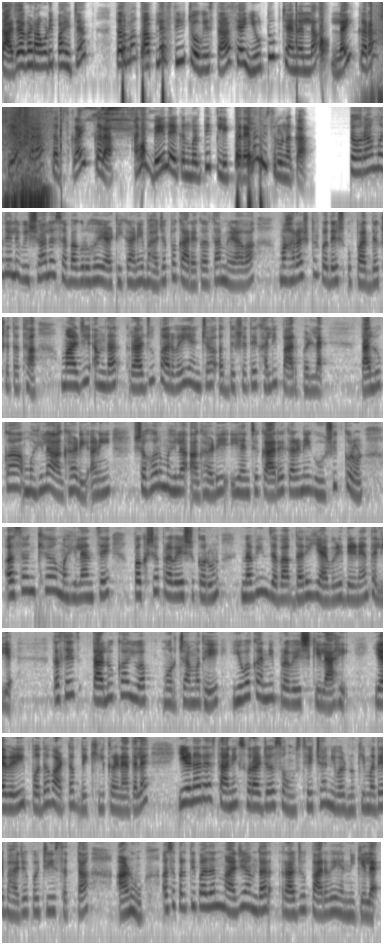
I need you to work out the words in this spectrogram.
ताज्या घडामोडी पाहिजेत तर मग आपल्या सी चोवीस तास या यूट्यूब चॅनलला लाईक करा शेअर करा सबस्क्राईब करा आणि बेल आयकनवरती क्लिक करायला विसरू नका. शहरामधील विशाल सभागृह या ठिकाणी भाजप कार्यकर्ता मेळावा महाराष्ट्र प्रदेश उपाध्यक्ष तथा माजी आमदार राजू पारवे यांच्या अध्यक्षतेखाली पार पडलाय. तालुका महिला आघाडी आणि शहर महिला आघाडी यांची कार्यकारिणी घोषित करून असंख्य महिलांचे पक्षप्रवेश करून नवीन जबाबदारी यावेळी देण्यात आली आहे. तसेच तालुका युवक मोर्चामध्ये युवकांनी प्रवेश केला आहे. यावेळी पदवाटप देखील करण्यात आलंय. येणाऱ्या स्थानिक स्वराज्य संस्थेच्या निवडणुकीमध्ये भाजपची सत्ता आणू असं प्रतिपादन माजी आमदार राजू पारवे यांनी केलंय.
